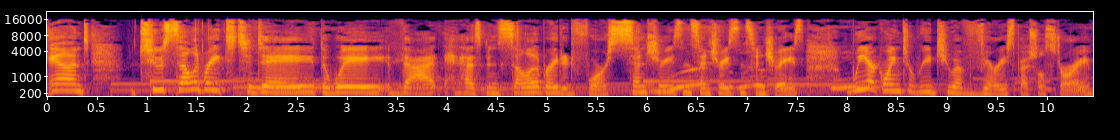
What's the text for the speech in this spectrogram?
And to celebrate today the way that it has been celebrated for centuries and centuries and centuries, we are going to read to you a very special story.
